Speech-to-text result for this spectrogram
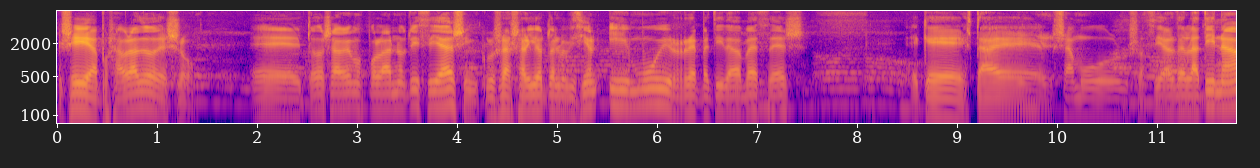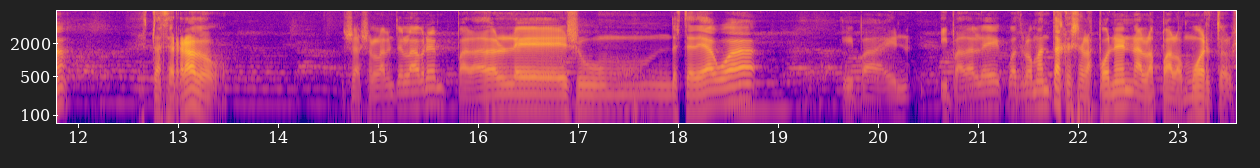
Sí, ah, pues hablando de eso. eh, todos sabemos por las noticias, incluso ha salido televisión y muy repetidas veces, eh, que está el SAMUR social de Latina, está cerrado. O sea, solamente lo abren para darles un este de agua y para y, para darle cuatro mantas que se las ponen a los palos muertos.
